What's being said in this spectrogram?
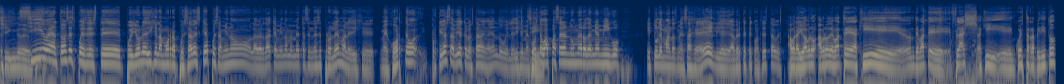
chingo de... Sí, güey, entonces, pues, este, pues yo le dije a la morra, pues, ¿sabes qué? Pues a mí no, la verdad que a mí no me metas en ese problema. Le dije, mejor te voy, porque yo sabía que lo estaba engañando, güey. Le dije, mejor Sí. te voy a pasar el número de mi amigo y tú le mandas mensaje a él y eh, a ver qué te contesta, güey. Ahora yo abro, abro debate aquí, eh, un debate flash, aquí, eh, encuesta rapidito.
